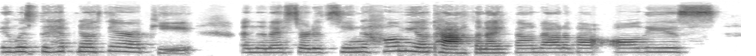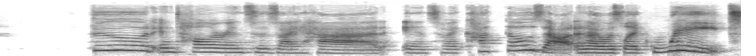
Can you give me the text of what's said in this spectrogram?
it was the hypnotherapy and then i started seeing a homeopath and i found out about all these food intolerances I had. And so I cut those out and I was like, wait,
